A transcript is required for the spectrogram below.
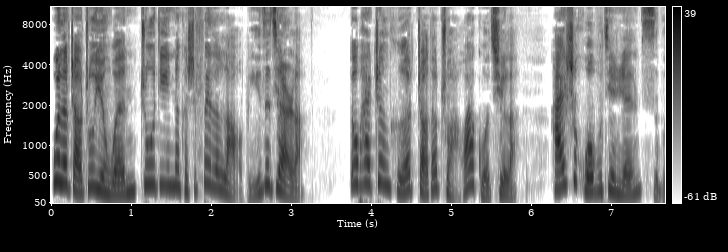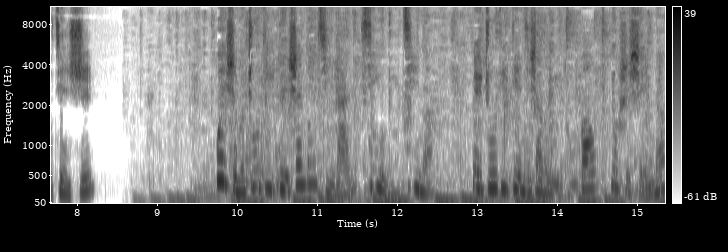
为了找朱允文，朱棣那可是费了老鼻子劲儿了，都派郑和找到爪哇国去了，还是活不见人，死不见尸。为什么朱棣对山东济南心有余悸呢？被朱棣惦记上的女同胞又是谁呢？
